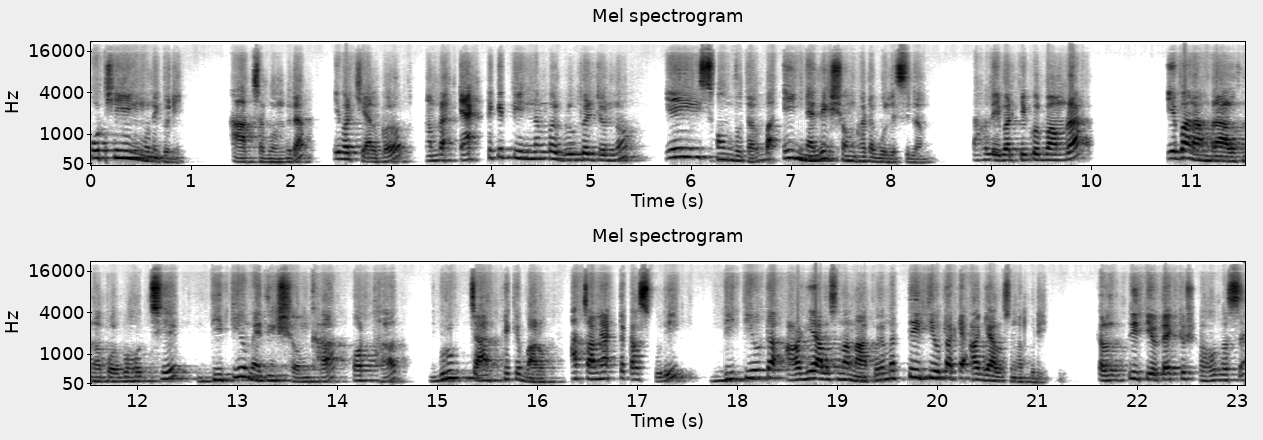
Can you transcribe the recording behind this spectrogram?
কঠিন মনে করি। আচ্ছা বন্ধুরা, এবার খেয়াল করো, আমরা এক থেকে তিন নম্বর গ্রুপের জন্য এই ছন্দটা বা এই ম্যাজিক সংখ্যাটা বলেছিলাম। তাহলে এবার কি করব আমরা? এবার আমরা আলোচনা করব হচ্ছে দ্বিতীয় ম্যাজিক সংখ্যা, অর্থাৎ গ্রুপ চার থেকে বারো। আচ্ছা আমি একটা কাজ করি, দ্বিতীয়টা আগে আলোচনা না করে আমরা তৃতীয়টাকে আগে আলোচনা করি। কারণ তৃতীয়টা একটু সহজ আছে,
